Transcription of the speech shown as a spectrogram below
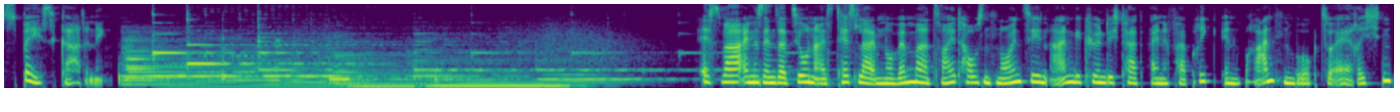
Space Gardening. Es war eine Sensation, als Tesla im November 2019 angekündigt hat, eine Fabrik in Brandenburg zu errichten.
